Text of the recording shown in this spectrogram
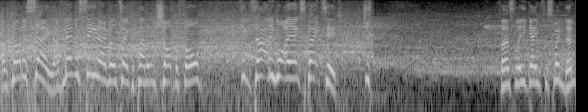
I've got to say, I've never seen Emil take a penalty shot before. It's exactly what I expected. Just first league game for Swindon.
